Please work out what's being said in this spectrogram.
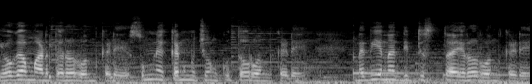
ಯೋಗ ಮಾಡ್ತಿರೋರು ಒಂದು ಕಡೆ ಸುಮ್ಮನೆ ಕಣ್ಣು ಮುಚ್ಕೊಂಡು ಕೂತವ್ರು ಒಂದು ಕಡೆ, ನದಿಯನ್ನು ದಿಟ್ಟಿಸ್ತಾ ಇರೋರು ಒಂದು ಕಡೆ,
